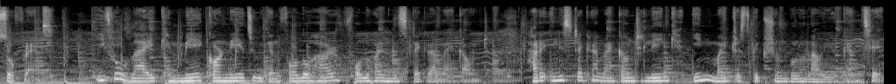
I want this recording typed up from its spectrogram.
So friends, if you like May Cornejo, you can follow her, follow her Instagram account. Her Instagram account link in my description below now you can check.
